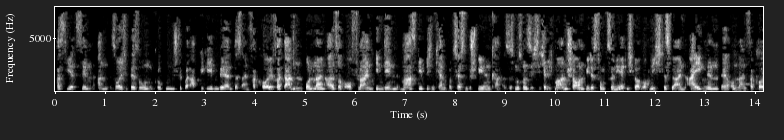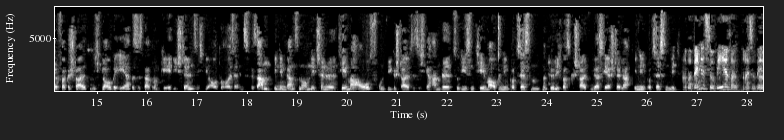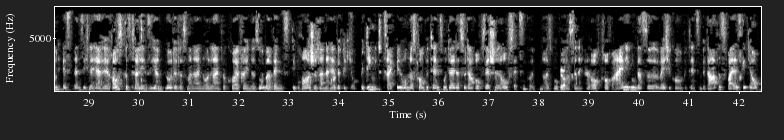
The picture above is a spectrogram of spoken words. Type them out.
passiert sind, an solche Personengruppen ein Stück weit abgegeben werden, dass ein Verkäufer dann online als auch offline in den maßgeblichen Kernprozessen bespielen kann. Also das muss man sich sicherlich mal anschauen, wie das funktioniert. Ich glaube auch nicht, dass wir einen eigenen äh, Online-Verkäufer gestalten. Ich glaube eher, dass es darum geht, wie stellen sich die Autohäuser insgesamt in dem ganzen Omnichannel-Thema auf und wie gestaltet sich der Handel zu diesem Thema auch in den Prozessen. Und natürlich, was gestalten wir als Hersteller in den Prozessen mit. Aber wenn es so wäre, also wenn es dann sich nachher herauskristallisieren würde, dass man einen Online-Verkäufer in der Summe, wenn es die Branche dann nachher wirklich auch bedingt, zeigt wiederum das Kompetenzmodell, dass wir darauf sehr schnell aufsetzen könnten. Also wo ja. wir uns dann nachher auch darauf einigen, dass äh, welche Kompetenzen bedarf es, weil es geht ja auch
